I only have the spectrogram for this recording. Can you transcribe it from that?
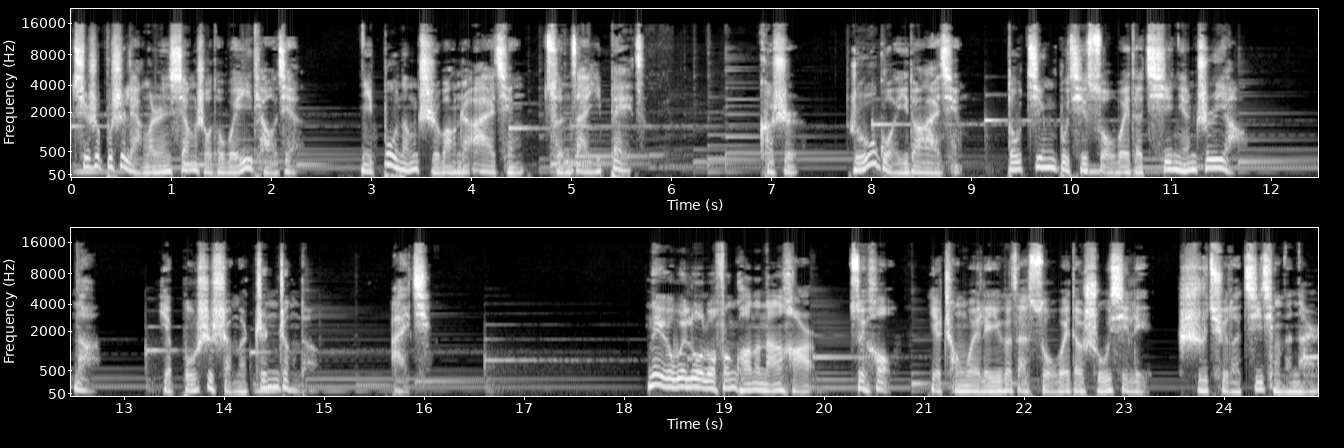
其实不是两个人相守的唯一条件，你不能指望着爱情存在一辈子。可是，如果一段爱情都经不起所谓的七年之痒，那也不是什么真正的爱情。那个为洛洛疯狂的男孩。最后，也成为了一个在所谓的熟悉里失去了激情的男人。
